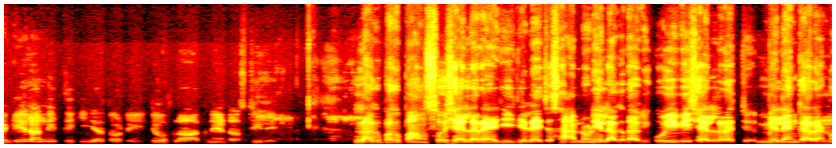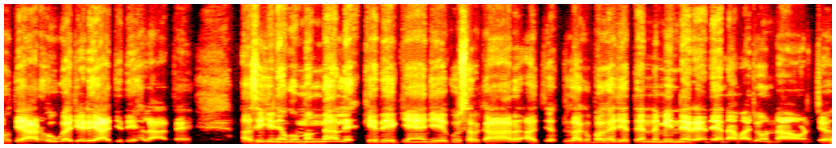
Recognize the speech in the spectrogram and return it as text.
ਅੱਗੇ ਰਣਨੀਤੀ ਕੀ ਆ ਤੁਹਾਡੀ, ਜੋ ਹਾਲਾਤ ਨੇ ਇੰਡਸਟਰੀ ਦੇ? ਲਗਭਗ 500 ਸ਼ੈਲਰ ਹੈ ਜੀ, ਜ਼ਿਲ੍ਹੇ 'ਚ ਸਾਨੂੰ ਨਹੀਂ ਲੱਗਦਾ ਵੀ ਕੋਈ ਵੀ ਸ਼ੈਲਰ ਮਿਲਿੰਗ ਕਰਨ ਨੂੰ ਤਿਆਰ ਹੋਊਗਾ, ਜਿਹੜੇ ਅੱਜ ਦੇ ਹਾਲਾਤ ਹੈ। ਅਸੀਂ ਜਿਹੜੀਆਂ ਕੋਈ ਮੰਗਾਂ ਲਿਖ ਕੇ ਦੇ ਕੇ ਆਏ, ਜੇ ਕੋਈ ਸਰਕਾਰ ਅੱਜ ਲਗਭਗ ਹਜੇ 3 ਮਹੀਨੇ ਰਹਿੰਦੇ ਆ ਨਵਾਂ ਝੋਨਾ ਆਉਣ 'ਚ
